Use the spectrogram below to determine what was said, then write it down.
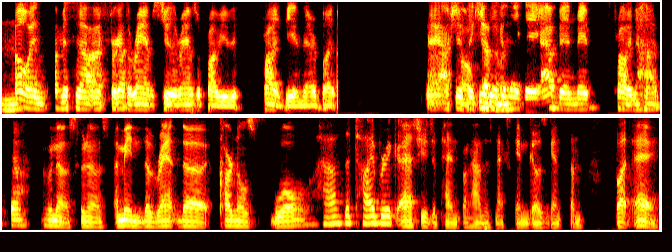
Mm-hmm. Oh, and I'm missing out. I forgot the Rams too. The Rams will probably probably be in there, but actually, if oh, they keep definitely. looking like they have been, maybe probably not. So who knows? Who knows? I mean, the rant the Cardinals will have the tiebreak. It actually depends on how this next game goes against them. But hey,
